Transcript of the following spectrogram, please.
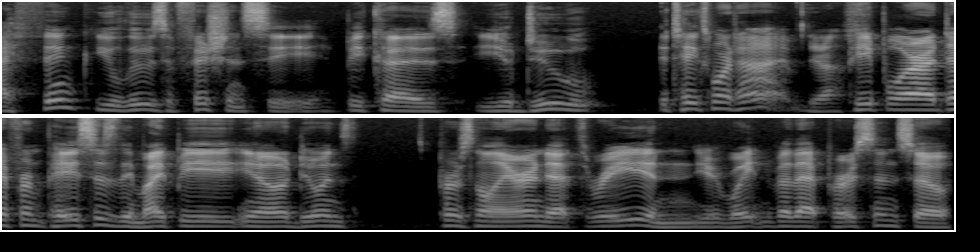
I think you lose efficiency because you do. It takes more time. Yes. People are at different paces. They might be, you know, doing personal errand at three, and you're waiting for that person. So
